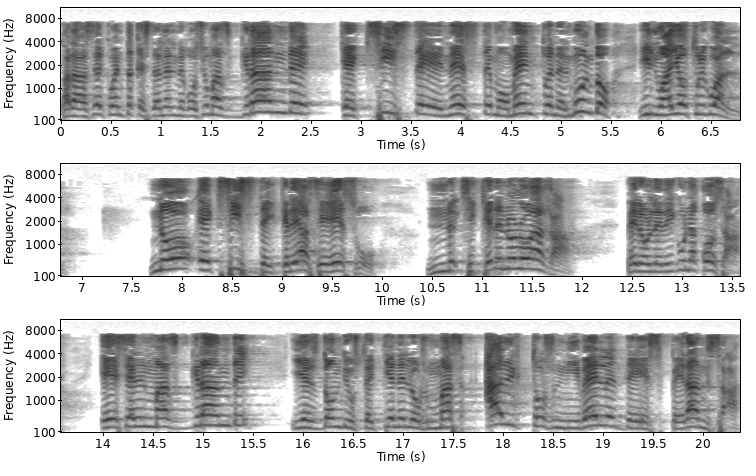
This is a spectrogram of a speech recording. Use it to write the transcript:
para hacer cuenta que está en el negocio más grande que existe en este momento en el mundo y no hay otro igual. No existe y créase eso. si quiere no lo haga. Pero le digo una cosa, es el más grande y es donde usted tiene los más altos niveles de esperanza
